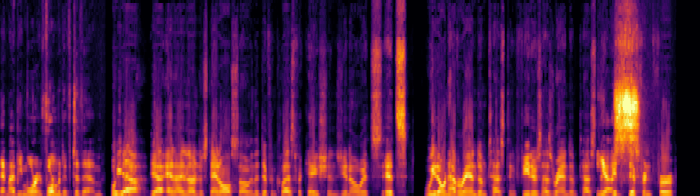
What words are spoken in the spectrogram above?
that might be more informative to them Well, yeah, yeah, and and understand also in the different classifications, you know, it's it's we don't have random testing. Feeders has random testing. Yes. It's different for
